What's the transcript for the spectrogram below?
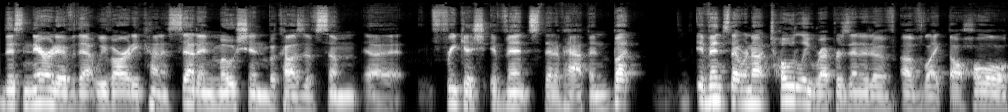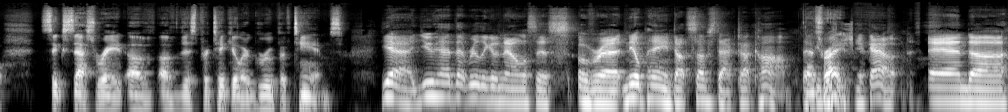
this narrative that we've already kind of set in motion because of some uh, freakish events that have happened, but events that were not totally representative of like the whole success rate of of this particular group of teams. Yeah, you had that really good analysis over at neilpaine.substack.com. That That's right. Check out. And uh,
